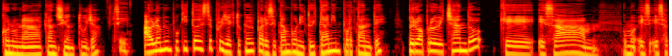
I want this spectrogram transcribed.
con una canción tuya. Sí. Háblame un poquito de este proyecto que me parece tan bonito y tan importante, pero aprovechando que esa, mm, como es- esa,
